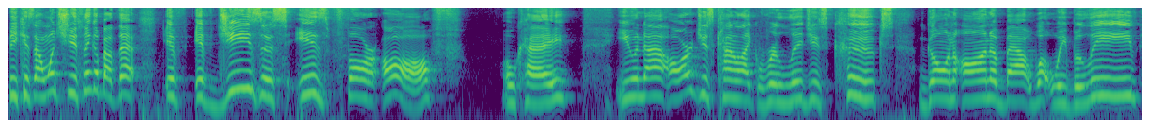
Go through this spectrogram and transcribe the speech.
Because I want you to think about that. If, if Jesus is far off, okay, you and I are just kind of like religious kooks going on about what we believe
